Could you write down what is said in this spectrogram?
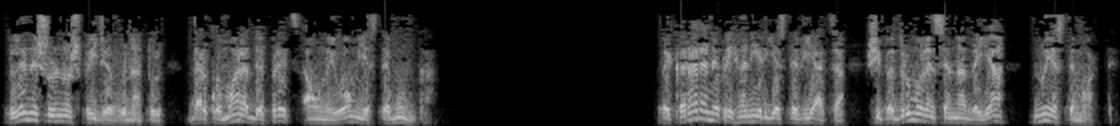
Leneșul nu-și frige vânatul, dar comoara de preț a unui om este munca. Pe cărarea neprihănirii este viața și pe drumul însemnat de ea nu este moarte.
